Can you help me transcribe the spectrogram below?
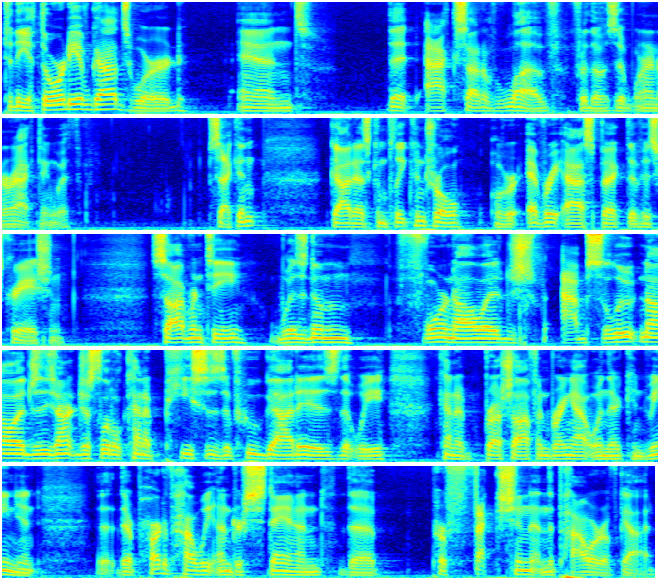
to the authority of God's word and that acts out of love for those that we're interacting with. Second, God has complete control over every aspect of his creation. Sovereignty, wisdom, foreknowledge, absolute knowledge. These aren't just little kind of pieces of who God is that we kind of brush off and bring out when they're convenient. They're part of how we understand the perfection and the power of God.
